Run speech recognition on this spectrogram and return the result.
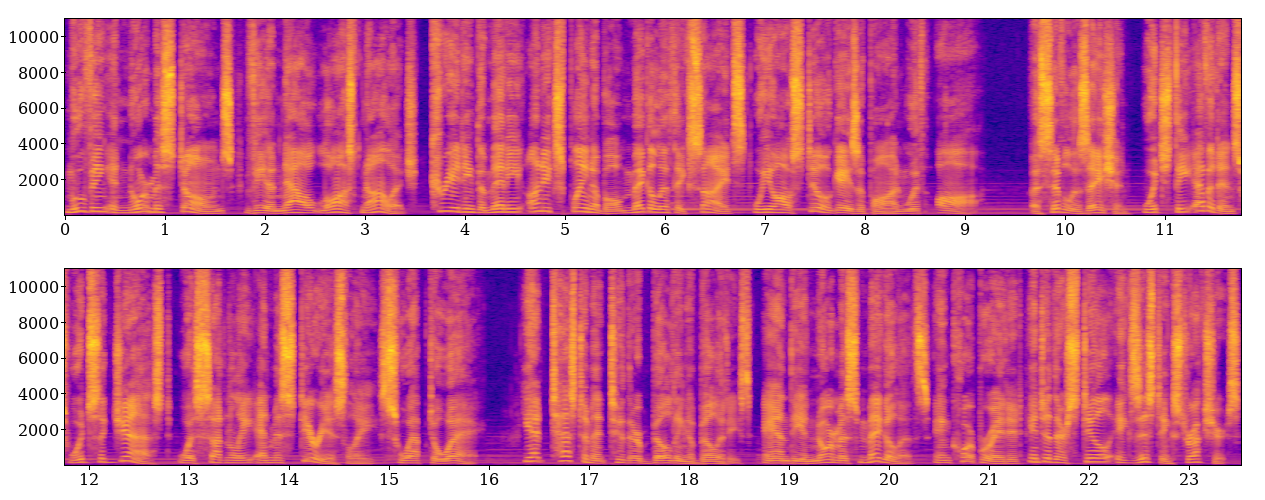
moving enormous stones via now lost knowledge, creating the many unexplainable megalithic sites we all still gaze upon with awe a civilization which the evidence would suggest was suddenly and mysteriously swept away. Yet testament to their building abilities and the enormous megaliths incorporated into their still existing structures,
